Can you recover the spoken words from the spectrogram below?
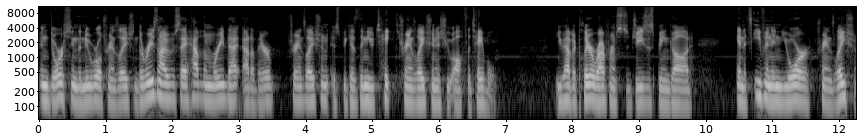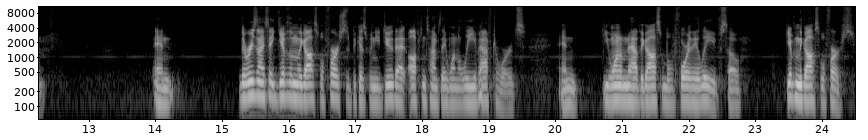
endorsing the New World Translation. The reason I would say have them read that out of their translation is because then you take the translation issue off the table. You have a clear reference to Jesus being God, and it's even in your translation. And the reason I say give them the gospel first is because when you do that, oftentimes they want to leave afterwards. And you want them to have the gospel before they leave. So give them the gospel first.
